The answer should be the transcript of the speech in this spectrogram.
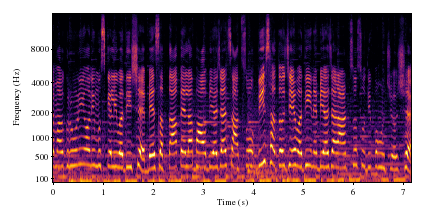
જેમાં ગૃહિણીઓની મુશ્કેલી વધી છે. બે સપ્તાહ પહેલા ભાવ બે હજાર સાતસો વીસ હતો, જે વધીને બે હજાર આઠસો સુધી પહોંચ્યો છે.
